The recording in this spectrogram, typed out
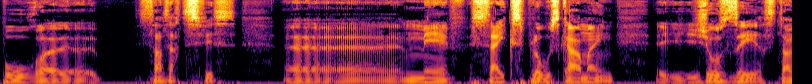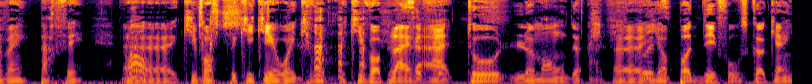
pour euh, sans artifice. Euh, mais ça explose quand même. J'ose dire, c'est un vin parfait. Euh, qui va qui qui ouais, qui va qui va plaire à tout le monde. Euh, Il écoute- y a pas de défaut ce coquin.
